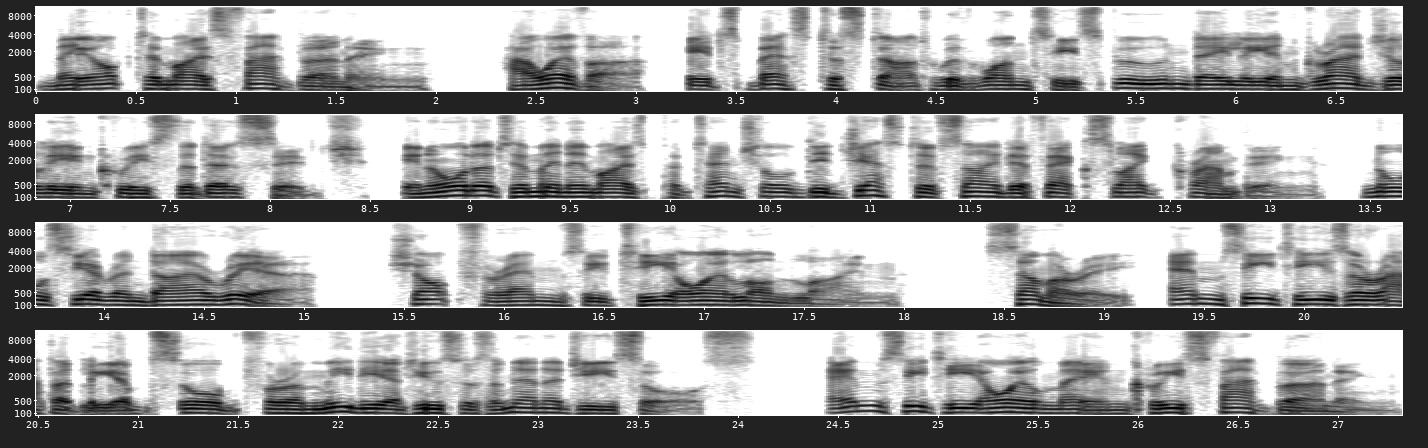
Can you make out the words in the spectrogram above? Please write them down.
may optimize fat burning. However, it's best to start with 1 teaspoon daily and gradually increase the dosage. In order to minimize potential digestive side effects like cramping, nausea and diarrhea. Shop for MCT oil online. Summary. MCTs are rapidly absorbed for immediate use as an energy source. MCT oil may increase fat burning,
